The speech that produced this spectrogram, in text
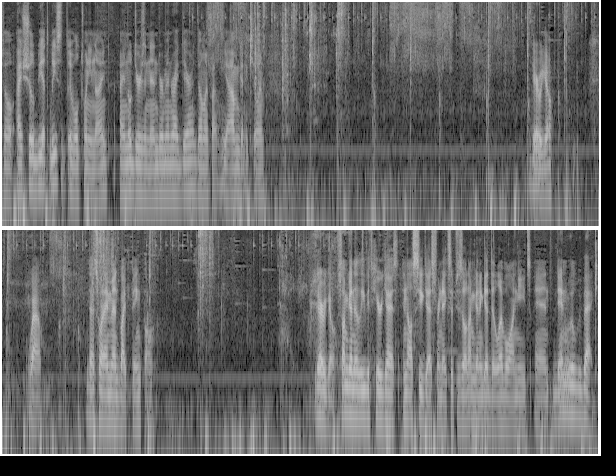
So I should be at least at level 29. I know there's an Enderman right there. Don't know if I. Yeah, I'm gonna kill him. There we go. Wow. That's what I meant by ping pong. There we go. So I'm gonna leave it here guys and I'll see you guys for next episode. I'm gonna get the level I need and then we'll be back.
